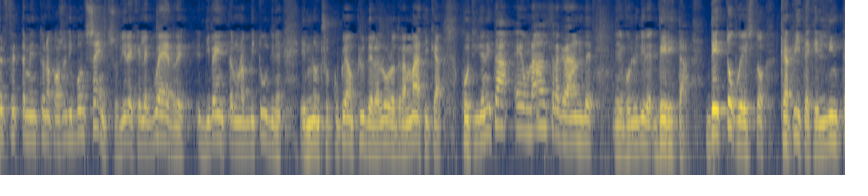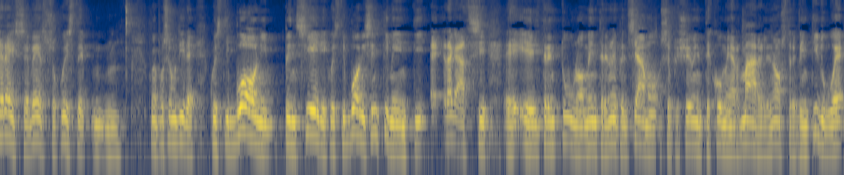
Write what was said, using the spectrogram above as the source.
perfettamente una cosa di buonsenso. Dire che le guerre diventano un'abitudine e non ci occupiamo più della loro drammatica quotidianità è un'altra grande, eh, dire, verità. Detto questo, capite che l'interesse verso queste... Mh, mm, come possiamo dire, questi buoni pensieri, questi buoni sentimenti, eh, ragazzi, eh, il 31, mentre noi pensiamo semplicemente come armare le nostre 22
